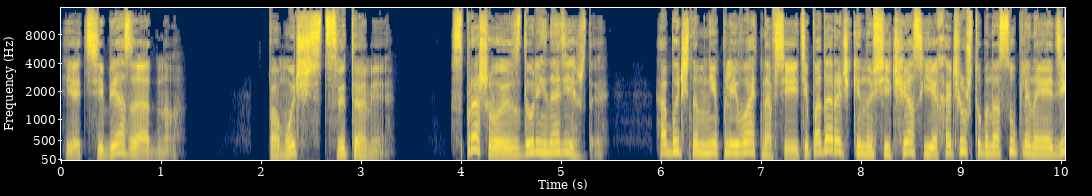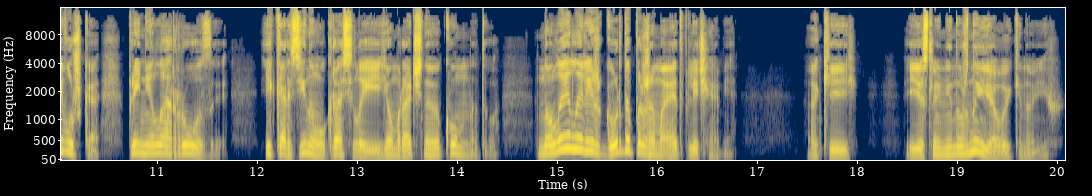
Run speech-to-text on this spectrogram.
и от себя заодно. «Помочь с цветами?» Спрашиваю с долей надежды. Обычно мне плевать на все эти подарочки, но сейчас я хочу, чтобы насупленная девушка приняла розы, и корзина украсила ее мрачную комнату — но Лейла лишь гордо пожимает плечами. «Окей. Если не нужны, я выкину их».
